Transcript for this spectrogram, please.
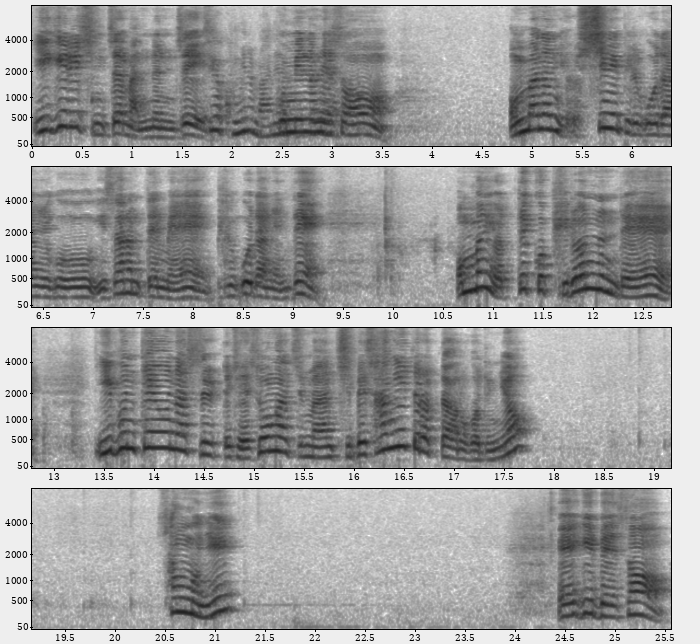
이 길이 진짜 맞는지 지가 고민을 많이 네. 고민을 해서 엄마는 열심히 빌고 다니고 이 사람 때문에 빌고 다니는데 엄마 여태껏 빌었는데 이분 태어났을 때 죄송하지만 집에 상이 들었다 그러거든요. 상문이 애기 배서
